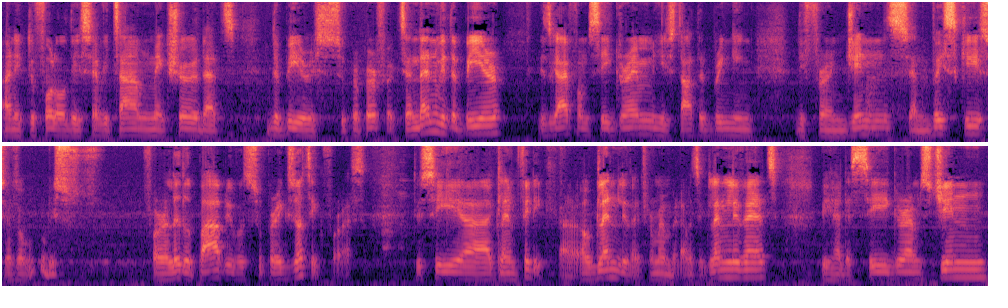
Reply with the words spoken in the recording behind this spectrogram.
I need to follow this every time, make sure that the beer is super perfect. And then with the beer, this guy from Seagram, he started bringing different gins and whiskeys. And so oh, this, for a little pub, it was super exotic for us to see uh, Glenfiddich uh, or Glenlivet. Remember, that was a Glenlivet. We had a Seagram's gin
